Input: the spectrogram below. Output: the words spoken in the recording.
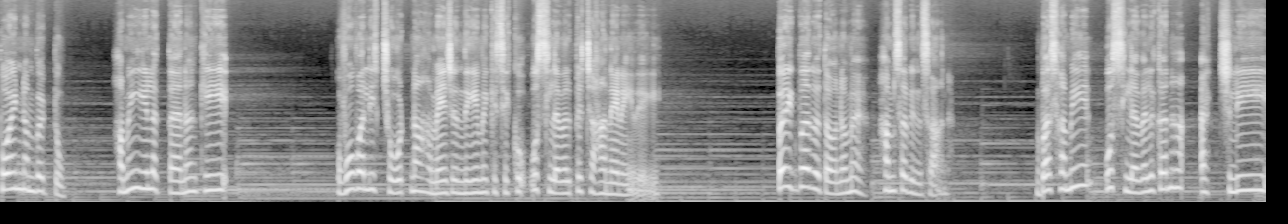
पॉइंट नंबर टू हमें ये लगता है ना कि वो वाली चोट ना हमें ज़िंदगी में किसी को उस लेवल पे चाहने नहीं देगी। पर एक बात बताओ ना मैं, हम सब इंसान हैं। बस हमें उस लेवल का ना एक्चुअली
